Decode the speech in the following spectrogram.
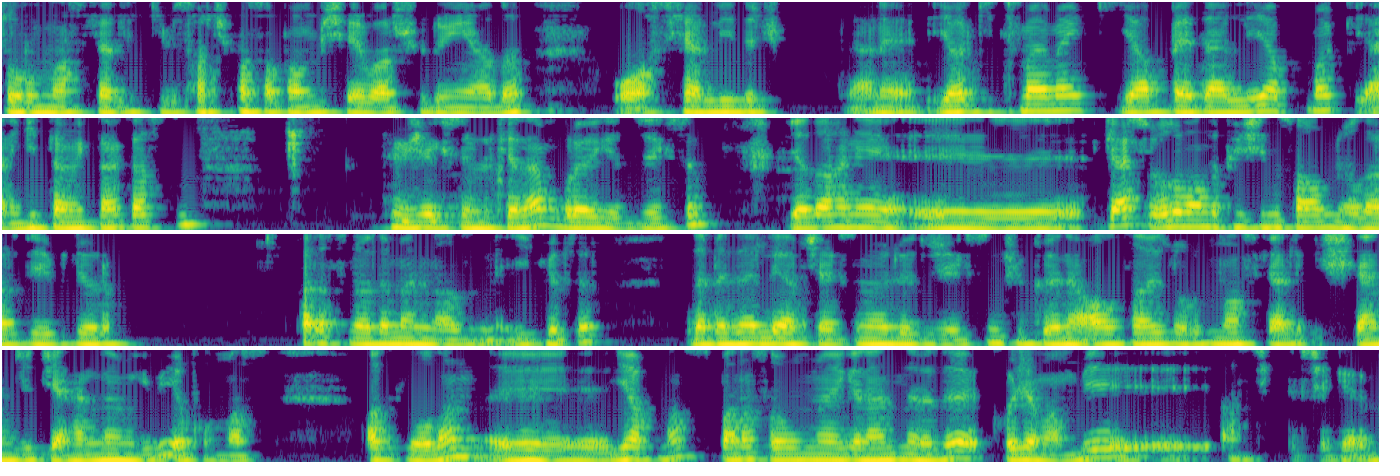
Zorunlu askerlik gibi saçma sapan bir şey var şu dünyada. O askerliği de yani ya gitmemek ya bedelli yapmak. Yani gitmemekten kastım. Tüyeceksin ülkeden buraya geleceksin. Ya da hani e, gerçi o zaman da peşini salmıyorlar diye biliyorum. Parasını ödemen lazım iyi kötü. Ya da bedelli yapacaksın öyle ödeyeceksin. Çünkü hani 6 ay zorunlu askerlik işkence cehennem gibi yapılmaz. Aklı olan e, yapmaz. Bana savunmaya gelenlere de kocaman bir e, asiktir çekerim.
